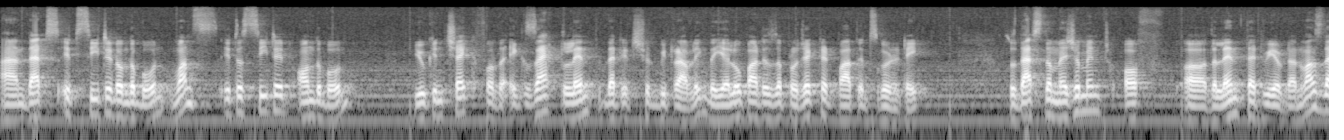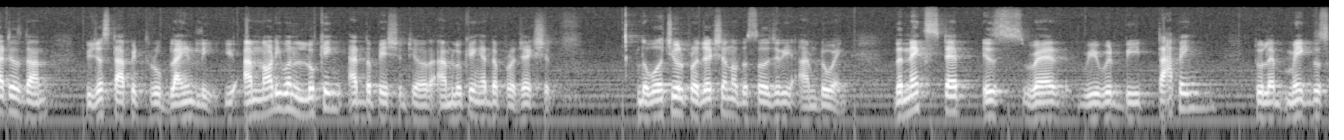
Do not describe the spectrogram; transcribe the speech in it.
And that's it seated on the bone. Once it is seated on the bone, you can check for the exact length that it should be traveling. The yellow part is the projected path it's going to take. So that's the measurement of uh, the length that we have done. Once that is done, you just tap it through blindly. You, I'm not even looking at the patient here. I'm looking at the projection the virtual projection of the surgery I'm doing. The next step is where we would be tapping to make this,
